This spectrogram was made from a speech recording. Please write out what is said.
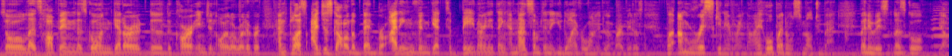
so let's hop in. Let's go and get our the the car engine oil or whatever. And plus i just got out of bed bro. I didn't even get to bathe or anything and that's something that you don't ever want to do in barbados. But i'm risking it right now. I hope i don't smell too bad. But anyways let's go yo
